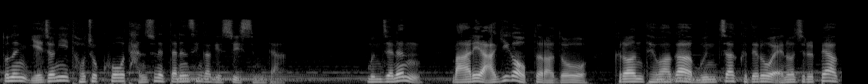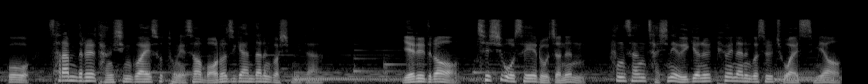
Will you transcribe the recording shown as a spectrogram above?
또는 예전이 더 좋고 단순했다는 생각일 수 있습니다. 문제는 말이 아기가 없더라도 그런 대화가 문자 그대로 에너지를 빼앗고 사람들을 당신과의 소통에서 멀어지게 한다는 것입니다. 예를 들어 75세의 로저는 항상 자신의 의견을 표현하는 것을 좋아했으며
